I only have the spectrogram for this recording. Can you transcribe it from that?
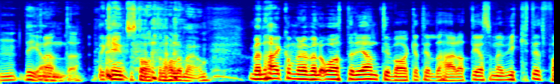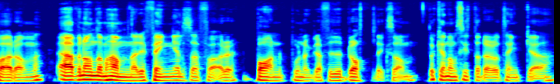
Mm, det gör Men- inte. Det kan ju inte staten hålla med om. Men här kommer det väl återigen tillbaka till det här att det som är viktigt för dem, även om de hamnar i fängelse för barnpornografibrott, liksom, då kan de sitta där och tänka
